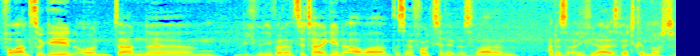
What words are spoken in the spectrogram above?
voranzugehen und dann, äh, ich will nicht weiter ins Detail gehen, aber das Erfolgserlebnis war, dann hat es eigentlich wieder alles wettgemacht.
